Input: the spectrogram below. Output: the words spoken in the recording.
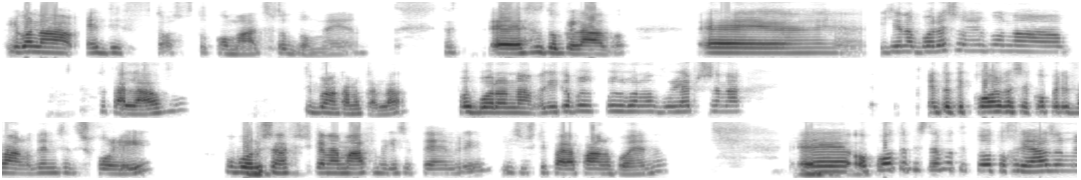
λίγο να εντυφτώ σε αυτό το κομμάτι, σε αυτό το τομέα, ε, σε αυτόν τον κλάδο. Ε, για να μπορέσω λίγο να καταλάβω τι μπορώ να κάνω καλά, πώς μπορώ να, γιατί πώς, πώς μπορώ να δουλέψω σε ένα εντατικό εργασιακό περιβάλλον. Δεν είναι σαν τη σχολή, που μπορούσα να αφήσω και ένα μάθημα για Σεπτέμβρη, ίσως και παραπάνω από ένα. Ε, οπότε πιστεύω ότι το, το χρειάζομαι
